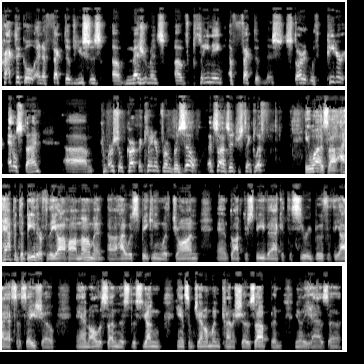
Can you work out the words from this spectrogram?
practical and effective uses of measurements of cleaning effectiveness. Started with Peter Edelstein, um, commercial carpet cleaner from Brazil. That sounds interesting, Cliff. He was. Uh, I happened to be there for the aha moment. Uh, I was speaking with John and Dr. Spivak at the CIRI booth at the ISSA show, and all of a sudden, this this young, handsome gentleman kind of shows up, and you know he has a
